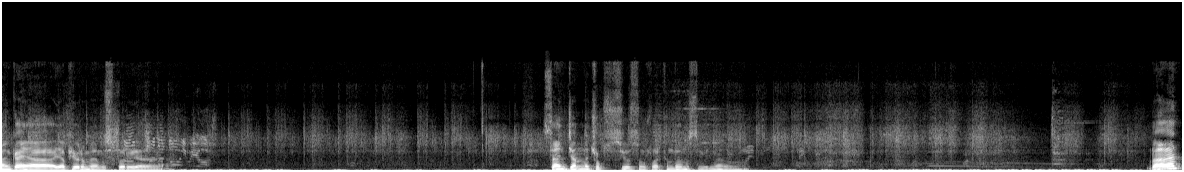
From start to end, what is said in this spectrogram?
Kanka ya yapıyorum ben bu sporu ya. Sen canına çok susuyorsun farkında mısın bilmem ama. Lan!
